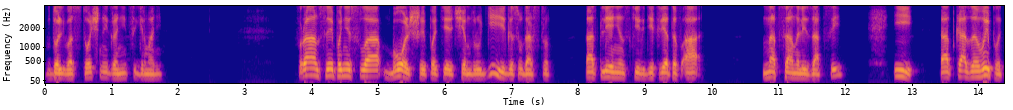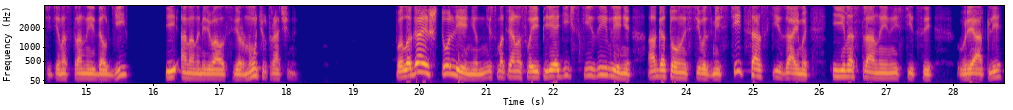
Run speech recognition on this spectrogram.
вдоль восточной границы Германии. Франция понесла больше потерь, чем другие государства, от ленинских декретов о национализации и отказа выплатить иностранные долги, и она намеревалась вернуть утраченные. Полагая, что Ленин, несмотря на свои периодические заявления о готовности возместить царские займы и иностранные инвестиции, вряд ли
